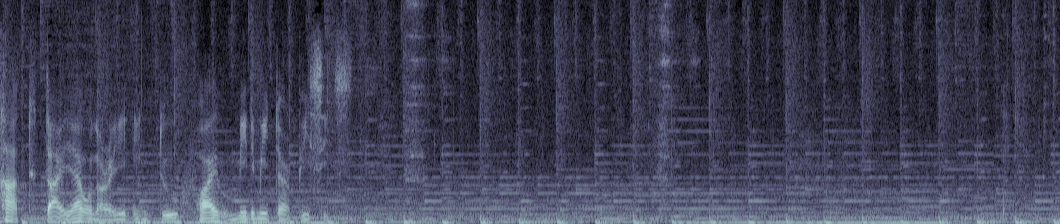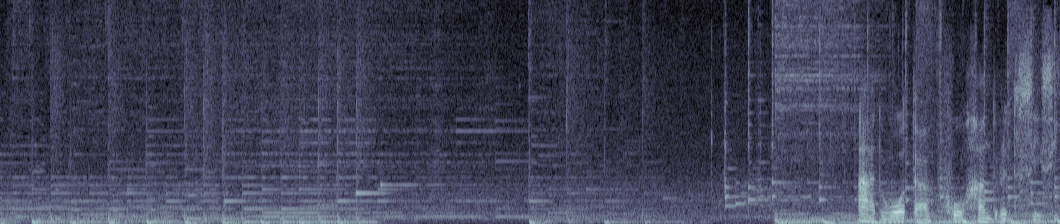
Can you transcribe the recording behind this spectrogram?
Cut diagonally into 5 mm pieces. Add water 400 cc.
